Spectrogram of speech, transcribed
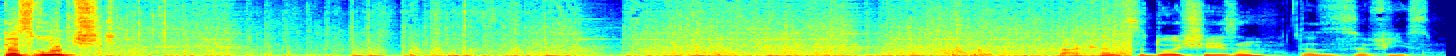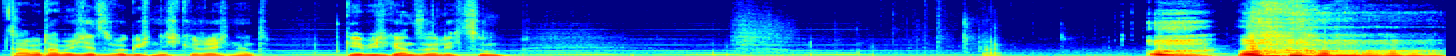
Das rutscht! Da kannst du durchschießen. Das ist ja fies. Damit habe ich jetzt wirklich nicht gerechnet. Gebe ich ganz ehrlich zu. Oh.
